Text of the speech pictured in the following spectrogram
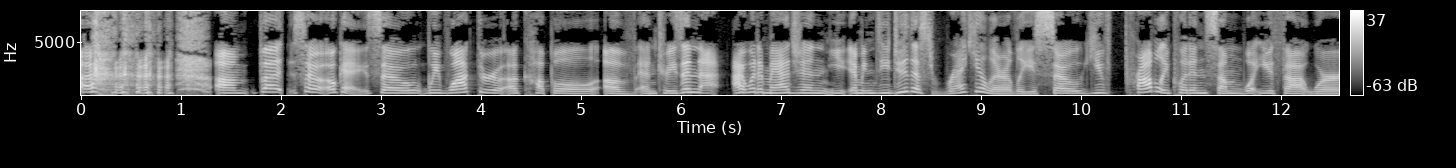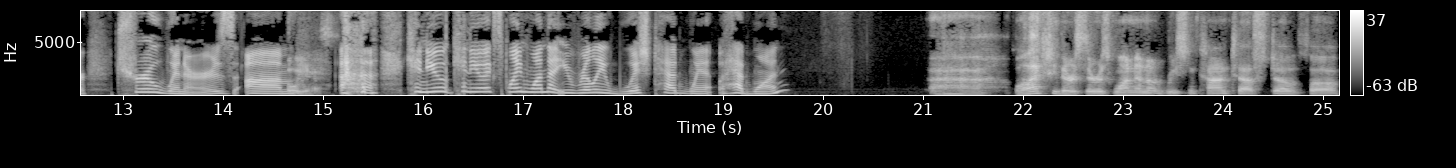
um, but so okay, so we walked through a couple of entries, and I would imagine. You, I mean, you do this regularly, so you've probably put in some what you thought were true winners. Um, oh yes. can you can you explain one that you really wished had win, had won? Uh, well, actually, there's there's one in a recent contest of. Uh,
